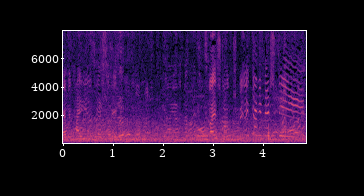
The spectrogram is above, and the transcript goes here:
ja. Mit Heidi ist ja schlecht. Zwei Stunden später kann ich mehr stehen.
